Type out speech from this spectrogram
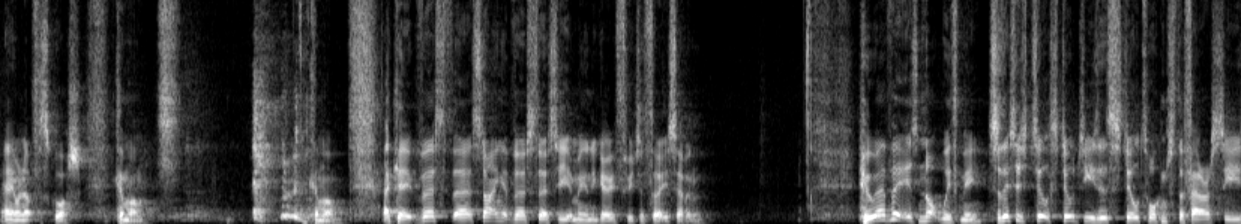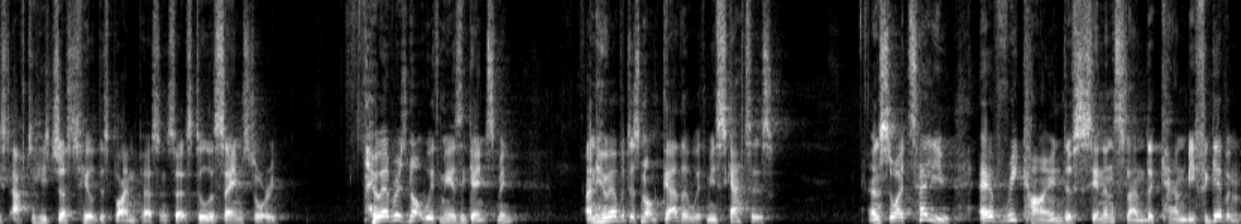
Anyone up for squash? Come on. Come on. Okay, verse, uh, starting at verse 30, I'm going to go through to 37. Whoever is not with me, so this is still, still Jesus, still talking to the Pharisees after he's just healed this blind person, so it's still the same story. Whoever is not with me is against me, and whoever does not gather with me scatters. And so I tell you, every kind of sin and slander can be forgiven,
